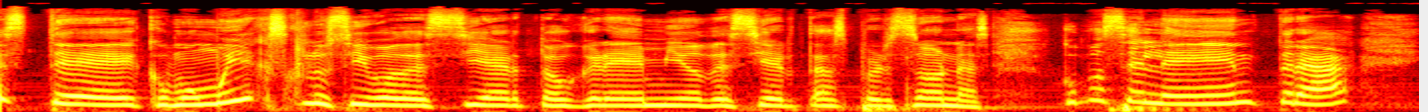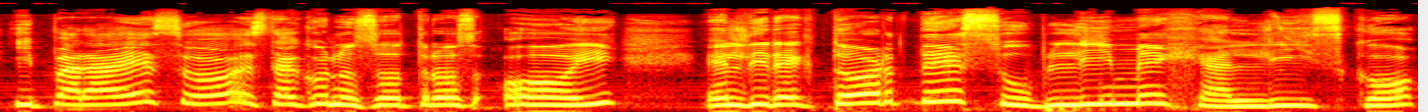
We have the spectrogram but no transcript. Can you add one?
este, como muy exclusivo de cierto gremio, de ciertas personas? ¿Cómo se le entra? Y para eso está con nosotros hoy el director de Sublime Jalisco.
